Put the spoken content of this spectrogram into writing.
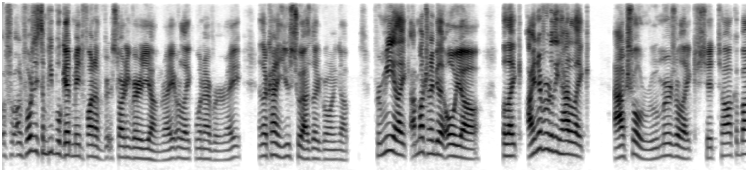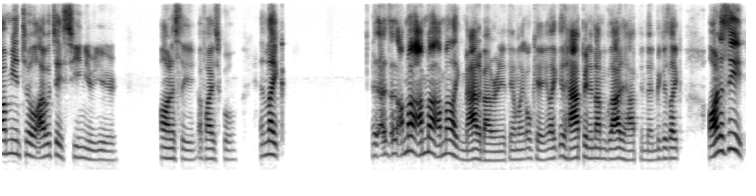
unfortunately some people get made fun of starting very young right or like whenever right and they're kind of used to it as they're growing up for me like i'm not trying to be like oh yeah but like I never really had like actual rumors or like shit talk about me until I would say senior year, honestly, of high school. And like I'm not I'm not I'm not like mad about or anything. I'm like, okay, like it happened and I'm glad it happened then because like honestly,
